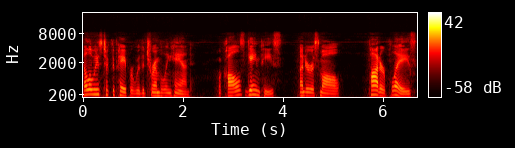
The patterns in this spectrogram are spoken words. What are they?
Eloise took the paper with a trembling hand. McCall's game piece, under a small "Potter Plays,"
